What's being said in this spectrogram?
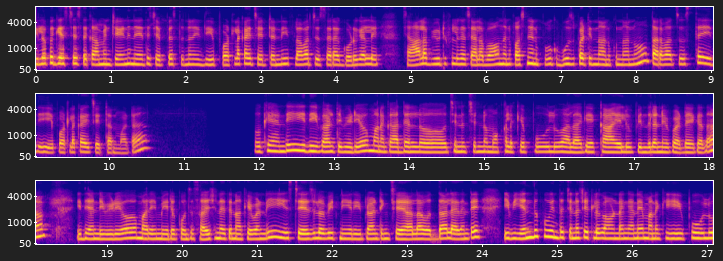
ఈలో ఈలోపు గెస్ట్ చేస్తే కామెంట్ చేయండి. నేనైతే చెప్పేస్తున్నాను ఇది పొట్లకాయ చెట్టు అండి. ఫ్లవర్ చూసారా? గొడుగల్లి. చాలా బ్యూటిఫుల్గా చాలా బాగుందని. ఫస్ట్ నేను పూకు బూజు పట్టిందా అనుకున్నాను. తర్వాత చూస్తే ఇది పొట్లకాయ చెట్టు అనమాట ఓకే అండి. ఇది ఇవాళ వీడియో. మన గార్డెన్‌లో చిన్న చిన్న మొక్కలకి పూలు, అలాగే కాయలు, పిందులనేవి పడ్డాయి కదా! ఇదే అండి వీడియో. మరి మీరు కొంచెం సజెషన్ అయితే నాకు ఇవ్వండి ఈ స్టేజ్‌లో వీటిని రీప్లాంటింగ్ చేయాలా? వద్దా? లేదంటే ఇవి ఎందుకు ఇంత చిన్న చెట్లుగా ఉండగానే మనకి పూలు,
